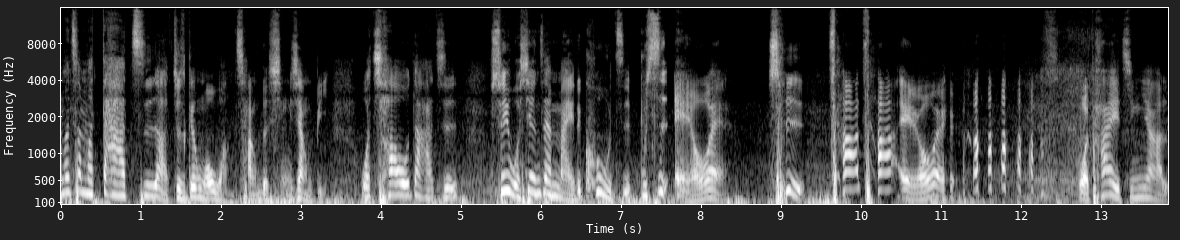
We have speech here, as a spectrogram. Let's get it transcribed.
么这么大只啊？就是跟我往常的形象比，我超大只，所以我现在买的裤子不是 L 哎，是叉叉 L 哎，我太惊讶了！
